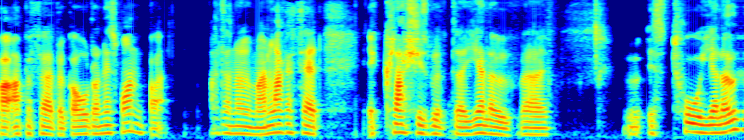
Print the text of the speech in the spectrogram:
but I prefer the gold on this one. But I don't know, man. Like I said, it clashes with the yellow. Uh, it's tour yellow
